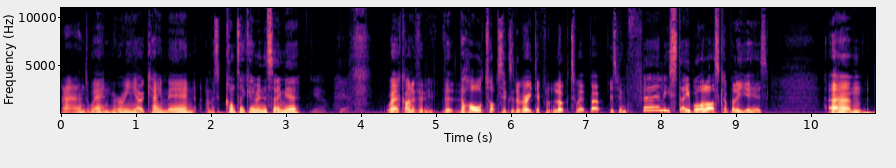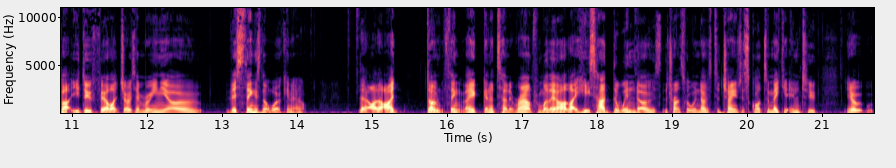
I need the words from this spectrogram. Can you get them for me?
and when Mourinho came in, and was it Conte came in the same year? Yeah. yeah. where kind of the, the whole top six had a very different look to it. But it's been fairly stable the last couple of years. Um, but you do feel like Jose Mourinho, this thing is not working out. I, I don't think they're going to turn it around from where they are. Like he's had the windows, the transfer windows, to change the squad to make it into, you know,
